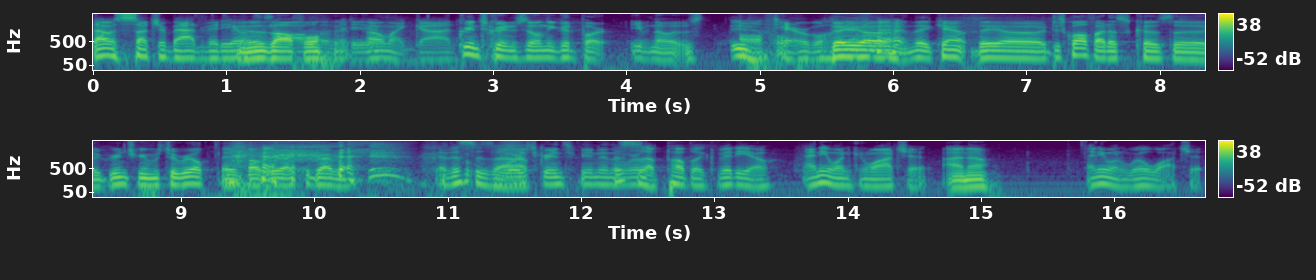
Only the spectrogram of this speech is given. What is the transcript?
That was such a bad video. It was awful. video. Oh my god. Green screen is the only good part, even though it was All awful. terrible. They uh, they can't they uh disqualified us because the green screen was too real. They thought we were actually driving. Yeah, this is a Worst green screen in the world. this is a world. public video. Anyone can watch it. I know. Anyone will watch it.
